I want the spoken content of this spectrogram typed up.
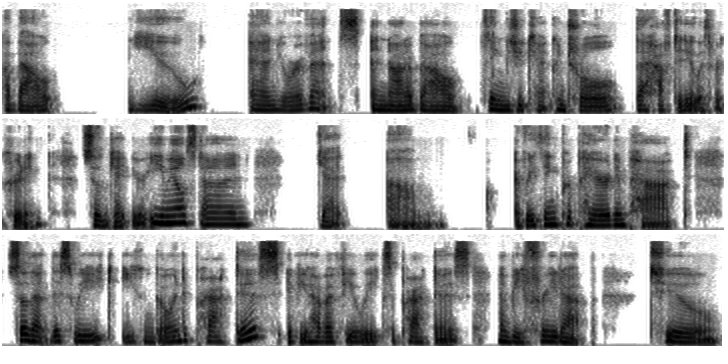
about you and your events and not about things you can't control that have to do with recruiting. So get your emails done, get um, everything prepared and packed so that this week you can go into practice if you have a few weeks of practice and be freed up to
